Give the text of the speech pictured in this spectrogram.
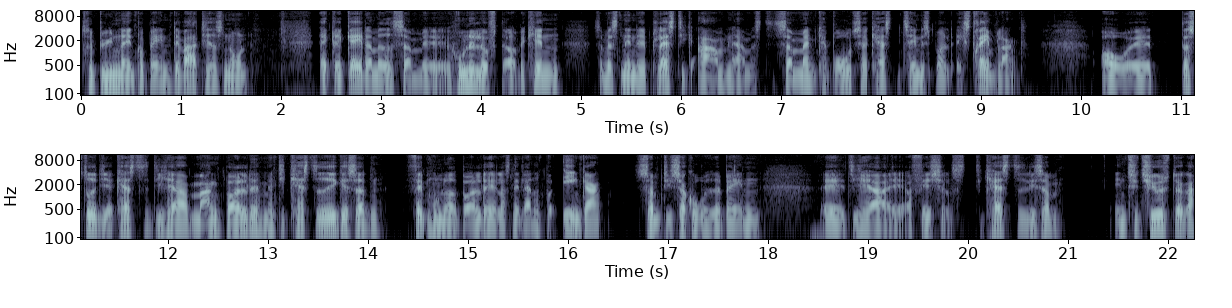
tribunen ind på banen, det var, at de havde sådan nogle aggregater med, som øh, hundelufter vil kende, som er sådan en øh, plastikarm nærmest, som man kan bruge til at kaste en tennisbold ekstremt langt. Og øh, der stod de og kastede de her mange bolde, men de kastede ikke sådan 500 bolde eller sådan et eller andet på én gang, som de så kunne rydde af banen, øh, de her øh, officials. De kastede ligesom en 20 stykker,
